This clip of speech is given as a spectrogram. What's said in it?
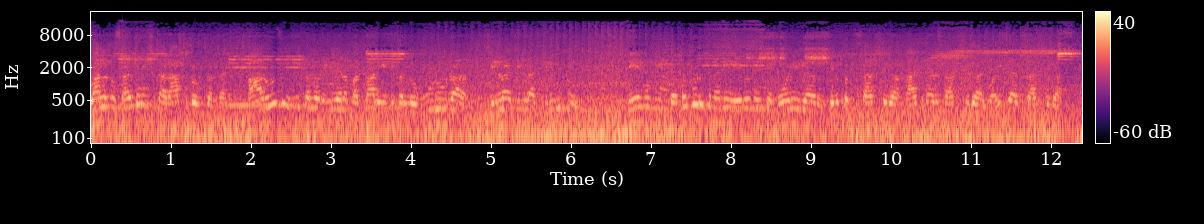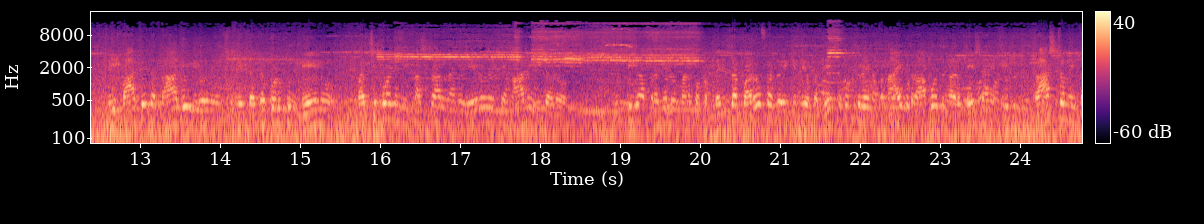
వాళ్ళకు సహకరించిన రాష్ట్ర ప్రభుత్వం కానీ ఆ రోజు ఎన్నికల్లో రెండు వేల పద్నాలుగు ఎన్నికల్లో ఊరూరా జిల్లా జిల్లా తిరుగుతూ మేము మీ పెద్ద కొడుకునని ఏ రోజైతే మోడీ గారు తిరుపతి సాక్షిగా కాకినాడ సాక్షిగా వైజాగ్ సాక్షిగా మీ బాధ్యత నాది ఈరోజు నుంచి మీ పెద్ద కొడుకు నేను మర్చిపోండి మీ కష్టాలు నన్ను ఏ రోజైతే హామీ ఇచ్చారో పూర్తిగా ప్రజలు మనకు ఒక పెద్ద భరోసా దొరికింది. ఒక దేశభక్తుడైన ఒక నాయకుడు రాబోతున్నాడు దేశానికి. రాష్ట్రం ఇంత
